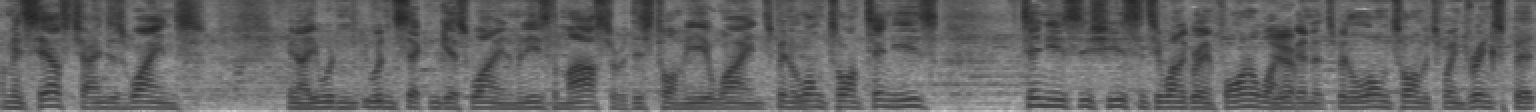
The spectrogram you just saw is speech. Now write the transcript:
I mean, South changes. Wayne's, you know, you wouldn't, you wouldn't second guess Wayne. I mean, he's the master at this time of year, Wayne. It's been a long time, 10 years. 10 years this year since he won a grand final, Wayne. Yeah. And it's been a long time between drinks, but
